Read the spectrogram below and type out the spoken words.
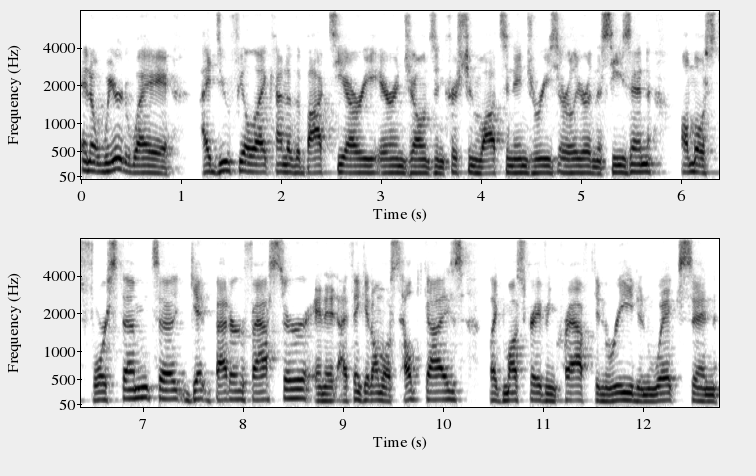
In a weird way, I do feel like kind of the Bakhtiari, Aaron Jones, and Christian Watson injuries earlier in the season almost forced them to get better faster. And it, I think it almost helped guys like Musgrave and Kraft and Reed and Wicks and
